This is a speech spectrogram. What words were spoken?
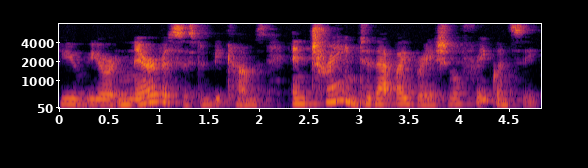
You, your nervous system becomes entrained to that vibrational frequency.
